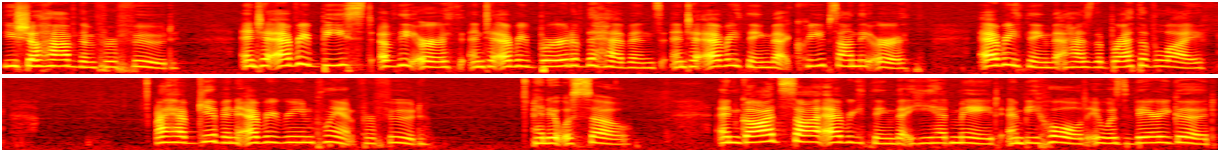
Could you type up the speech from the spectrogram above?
You shall have them for food. And to every beast of the earth, and to every bird of the heavens, and to everything that creeps on the earth, everything that has the breath of life, I have given every green plant for food. And it was so. And God saw everything that he had made, and behold, it was very good.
